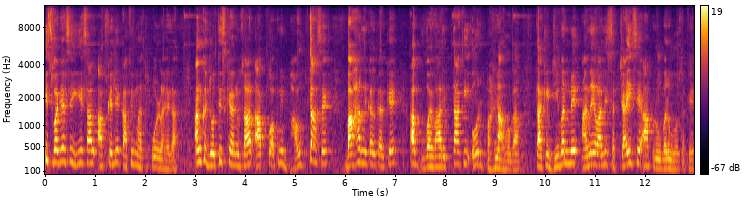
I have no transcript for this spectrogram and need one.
इस वजह से ये साल आपके लिए काफ़ी महत्वपूर्ण रहेगा। अंक ज्योतिष के अनुसार आपको अपनी भावुकता से बाहर निकल करके अब व्यवहारिकता की ओर बढ़ना होगा, ताकि जीवन में आने वाली सच्चाई से आप रूबरू हो सके।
